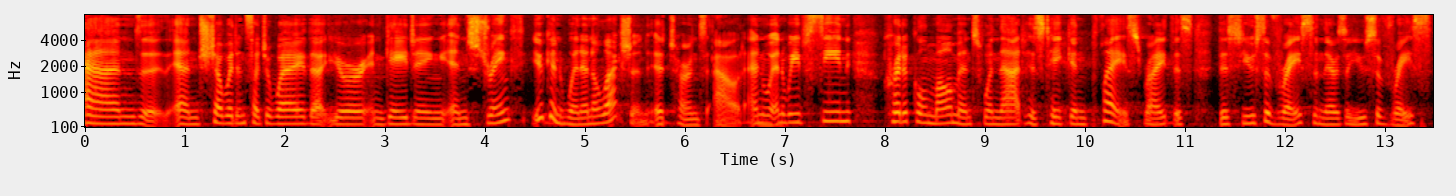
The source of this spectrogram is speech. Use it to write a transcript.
and, uh, and show it in such a way that you're engaging in strength, you can win an election, it turns out. And, and we've seen critical moments when that has taken place, right? This, this use of race, and there's a use of race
